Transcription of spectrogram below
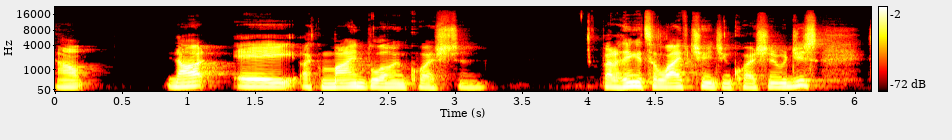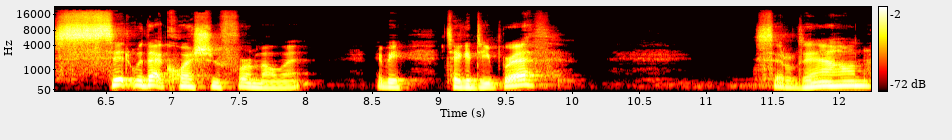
Now, not a like mind-blowing question but i think it's a life-changing question would you just sit with that question for a moment maybe take a deep breath settle down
